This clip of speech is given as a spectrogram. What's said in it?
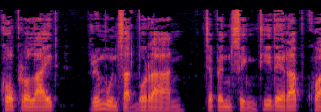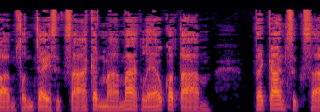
โคโปรไลต์ หรือมูลสัตว์โบราณ จะเป็นสิ่งที่ได้รับความสนใจศึกษากันมามากแล้วก็ตาม แต่การศึกษา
